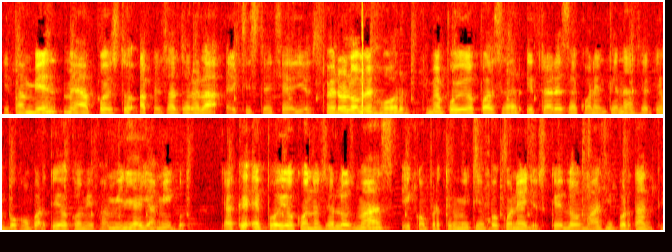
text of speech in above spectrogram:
y también me ha puesto a pensar sobre la existencia de Dios. Pero lo mejor que me ha podido pasar y traer esa cuarentena es el tiempo compartido con mi familia y amigos, ya que he podido conocerlos más y compartir mi tiempo con ellos, que es lo más importante,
